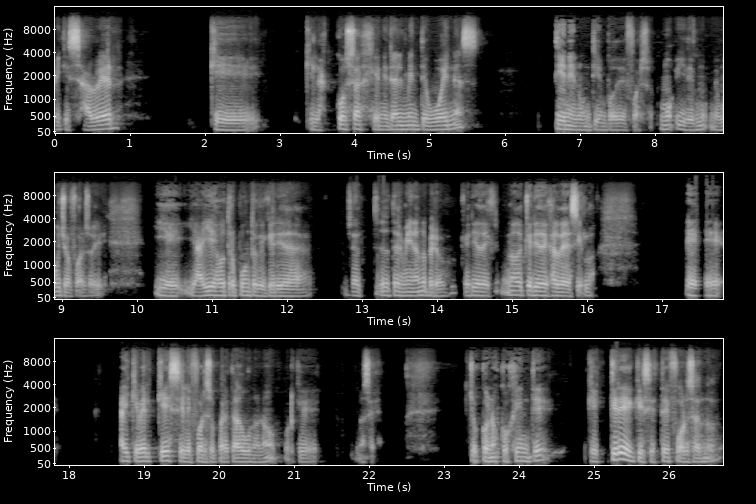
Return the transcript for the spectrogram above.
hay que saber que, las cosas generalmente buenas tienen un tiempo de esfuerzo y de, mucho esfuerzo. Y, y, ahí es otro punto que quería, ya, terminando, pero quería no quería dejar de decirlo. Eh, eh, hay que ver qué es el esfuerzo para cada uno, ¿no? Porque, no sé, yo conozco gente que cree que se esté esforzando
